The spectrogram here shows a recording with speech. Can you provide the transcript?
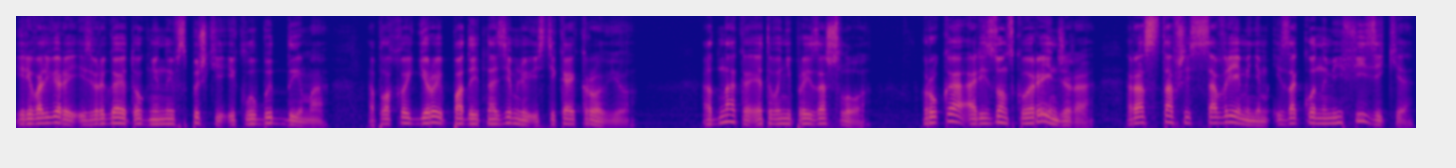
и револьверы извергают огненные вспышки и клубы дыма, а плохой герой падает на землю, истекая кровью. Однако этого не произошло. Рука аризонского рейнджера, расставшись со временем и законами физики,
